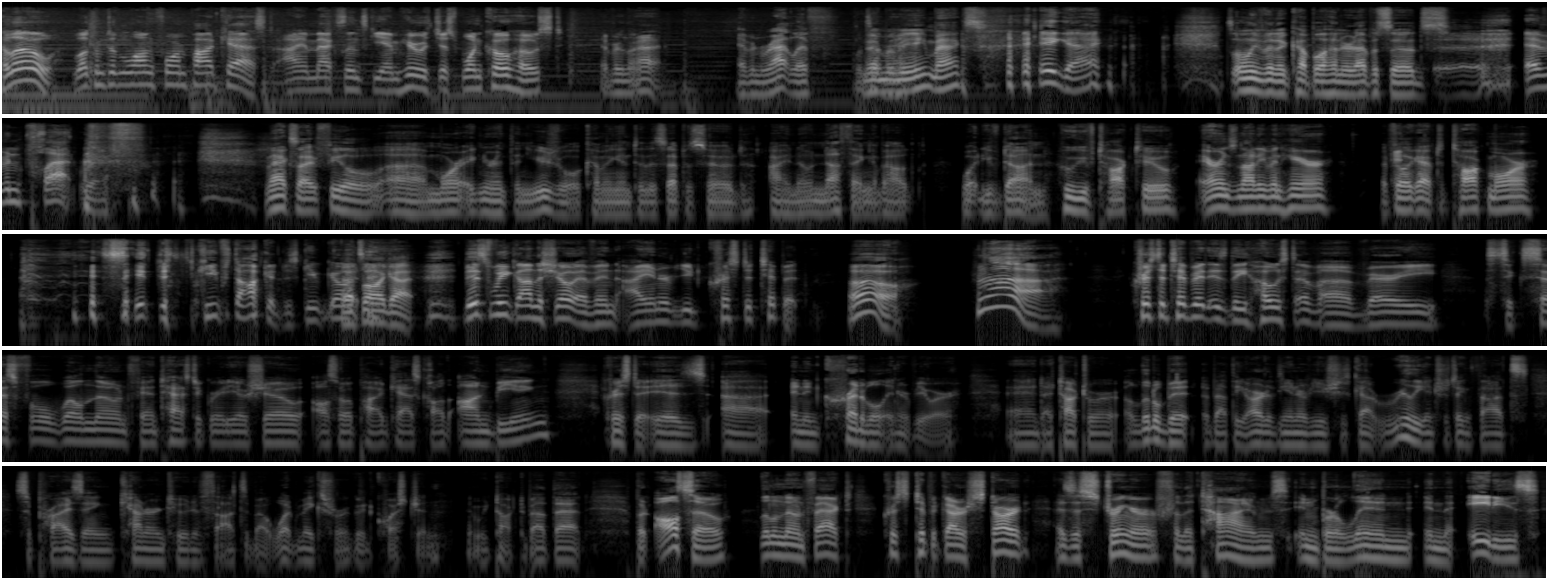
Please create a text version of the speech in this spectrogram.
Hello, welcome to the Long Form Podcast. I am Max Linsky. I'm here with just one co-host, Evan Rat- Evan Ratliff. What's Remember up, me, Max? hey, guy. It's only been a couple hundred episodes. Evan Platriff. Max, I feel uh, more ignorant than usual coming into this episode. I know nothing about what you've done, who you've talked to. Aaron's not even here. I feel like I have to talk more. Just keep talking. Just keep going. That's all I got. This week on the show, Evan, I interviewed Krista Tippett. Oh, Ah, Krista Tippett is the host of a very successful, well-known, fantastic radio show, also a podcast called On Being. Krista is uh, an incredible interviewer, and I talked to her a little bit about the art of the interview. She's got really interesting thoughts, surprising, counterintuitive thoughts about what makes for a good question, and we talked about that. But also, little known fact: Krista Tippett got her start as a stringer for the Times in Berlin in the '80s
